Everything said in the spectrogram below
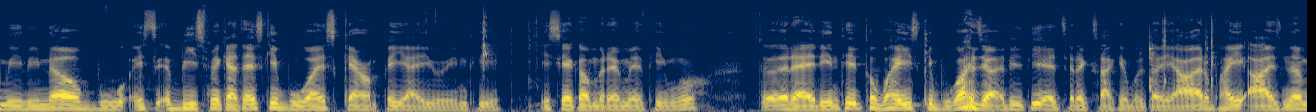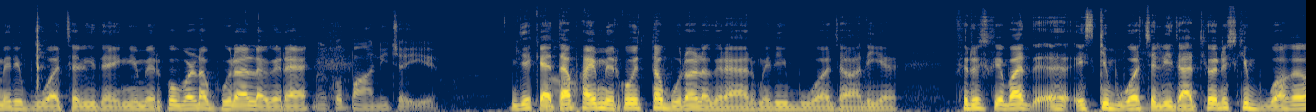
मेरी ना बुआ इस बीच में क्या था इसकी बुआ इसके यहाँ पे ही आई हुई थी। इसके कमरे में थी वो। हाँ। तो रह रही थी तो भाई इसकी बुआ जा रही थी एच एक्स आके बोलता यार भाई आज ना मेरी बुआ चली जाएँगी मेरे को बड़ा बुरा लग रहा है। मेरे को पानी चाहिए। ये कहता है हाँ। भाई मेरे को इतना बुरा लग रहा है यार मेरी बुआ जा रही है। फिर उसके बाद इसकी बुआ चली जाती है और इसकी बुआ का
